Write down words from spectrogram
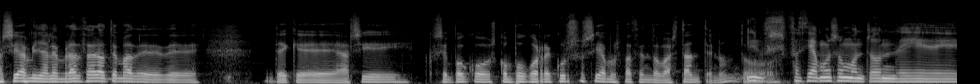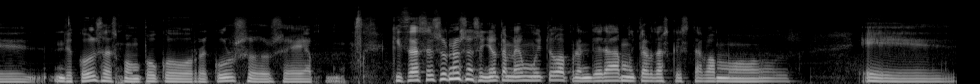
así a miña lembranza era o tema de, de de que así sen poucos con poucos recursos íamos facendo bastante, non? Do... Facíamos un montón de, de cousas con poucos recursos. Eh, quizás eso nos enseñou tamén moito a aprender a moitas das que estábamos eh,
